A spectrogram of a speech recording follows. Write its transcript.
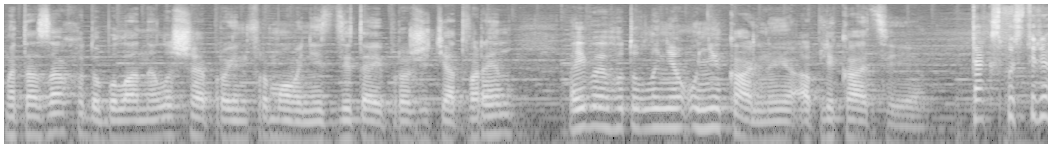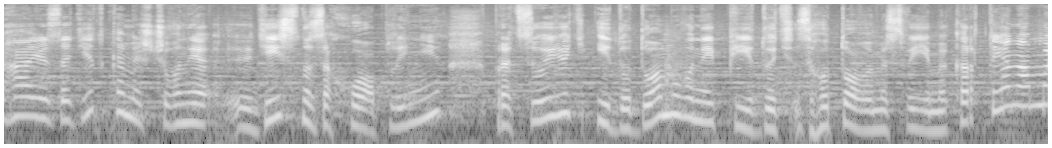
Мета заходу була не лише про інформованість дітей про життя тварин, а й виготовлення унікальної аплікації. Так спостерігаю за дітками, що вони е, дійсно захоплені, працюють і додому вони підуть з готовими своїми картинами,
